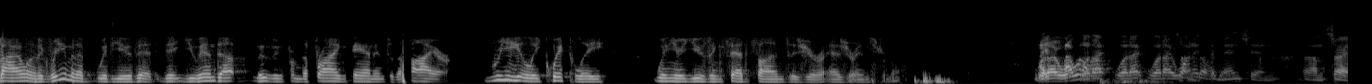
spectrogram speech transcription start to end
violent agreement with you that that you end up moving from the frying pan into the fire really quickly when you're using Fed funds as your as your instrument. What I, what I, what I, what I wanted to mention um, sorry,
